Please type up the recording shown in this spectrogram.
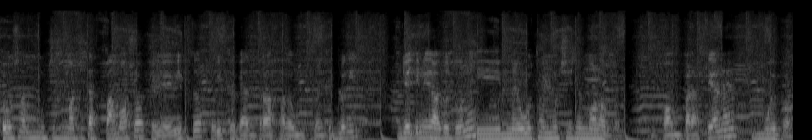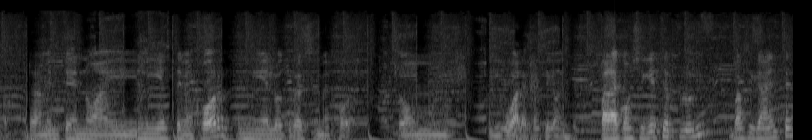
lo usan muchísimos artistas famosos que yo he visto, que he visto que han trabajado mucho con este plugin. Yo he tenido Autotune y me gustan muchísimo los dos. Comparaciones, muy pocas. Realmente no hay ni este mejor ni el otro es mejor. Son iguales prácticamente. Para conseguir este plugin, básicamente,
